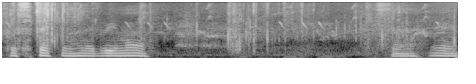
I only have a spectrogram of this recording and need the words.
For specking, there'd be more. So, yeah.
